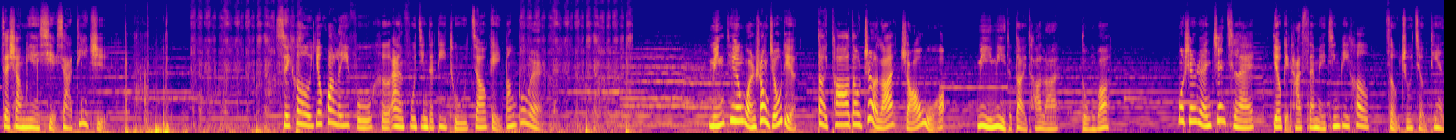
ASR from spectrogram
在上面写下地址。随后又画了一幅河岸附近的地图，交给邦布尔。明天晚上九点，带他到这儿来找我，秘密的带他来，懂吧？陌生人站起来，丢给他三枚金币后，走出酒店。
